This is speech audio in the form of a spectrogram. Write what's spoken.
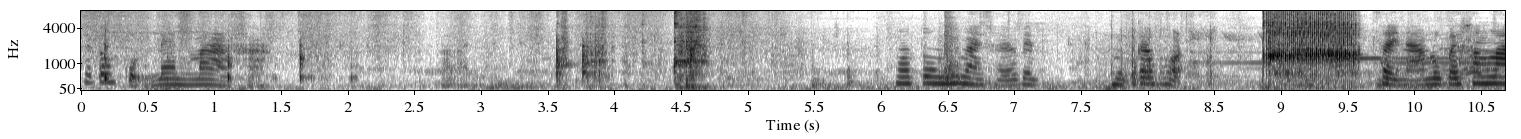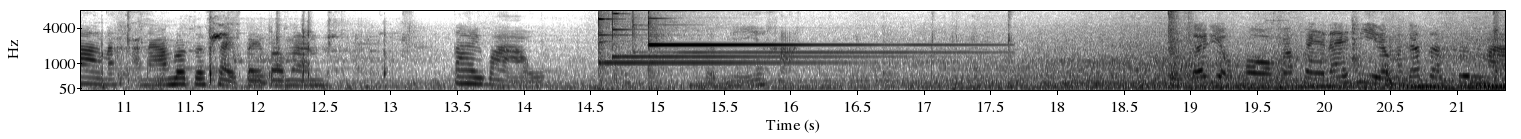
ไม่ต้องกดแน่นมากค่ะ อะไร หม้อต้มที่มายใช้ก็เป็นมุกกาพอดใส่น้ำลงไปข้างล่างนะคะ น้ำเราจะใส่ไปประมาณใต้วาล์วแบบนี้ค่ะแล้วเดี๋ยวพอกาแฟได้ที่แล้วมันก็จะขึ้นมา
